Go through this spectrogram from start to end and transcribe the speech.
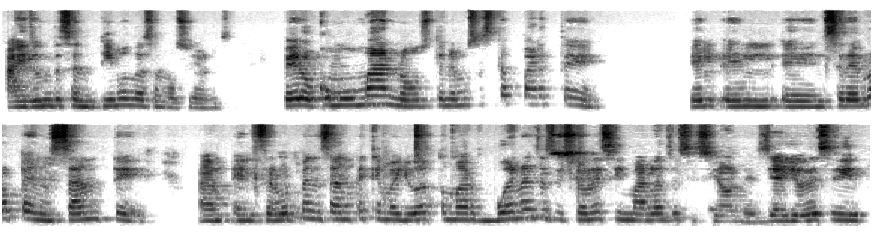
ahí donde sentimos las emociones. Pero como humanos tenemos esta parte, el, cerebro pensante, el cerebro pensante que me ayuda a tomar buenas decisiones y malas decisiones. Y a yo decidir,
